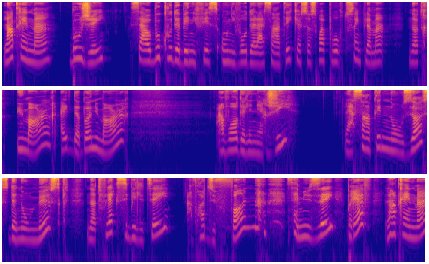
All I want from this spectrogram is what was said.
l'entraînement, bouger, ça a beaucoup de bénéfices au niveau de la santé, que ce soit pour tout simplement notre humeur, être de bonne humeur, avoir de l'énergie, la santé de nos os, de nos muscles, notre flexibilité, avoir du fun, s'amuser. Bref, l'entraînement,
